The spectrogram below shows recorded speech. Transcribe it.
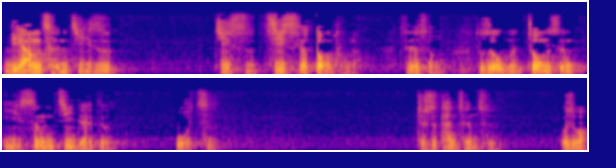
良辰吉日，即时即使要动土了，这叫什么？这是我们众生以生俱来的我执，就是贪嗔痴。为什么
